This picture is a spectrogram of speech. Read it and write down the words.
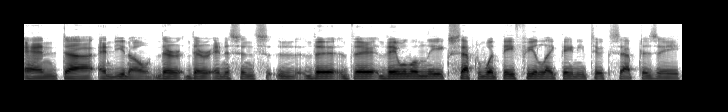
and uh, and you know their their innocence, the the they will only accept what they feel like they need to accept as a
